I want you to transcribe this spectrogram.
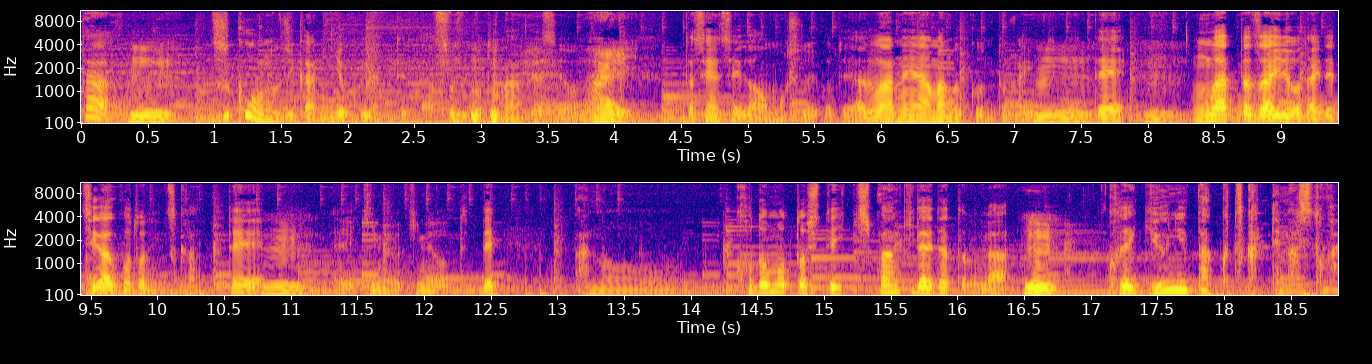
たうん。図工の時間によくやってた遊び事なんですよね、はい。先生が面白いことやるわね天野くんとか言ってくれて、うん。もらった材料を大体違うことに使って、うん。えー奇妙奇妙って。であのー子供として一番嫌いだったのがうん。これ牛乳パック使ってますとか。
